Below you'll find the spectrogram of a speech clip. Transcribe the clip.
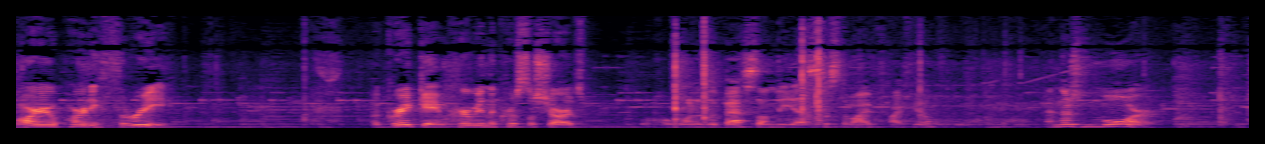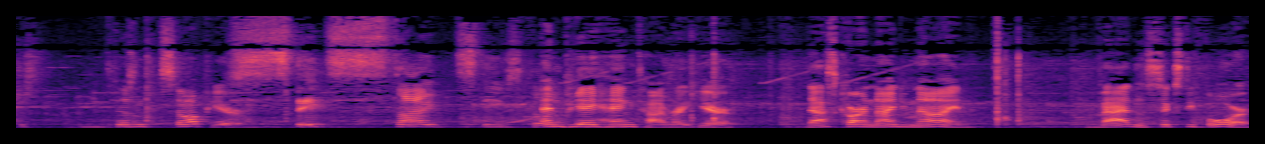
Mario Party 3. A great game, Kirby and the Crystal Shards. One of the best on the uh, system, I, I feel. And there's more. It doesn't stop here. Stateside Steve's NBA Hang Time right here. NASCAR 99. Madden 64.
